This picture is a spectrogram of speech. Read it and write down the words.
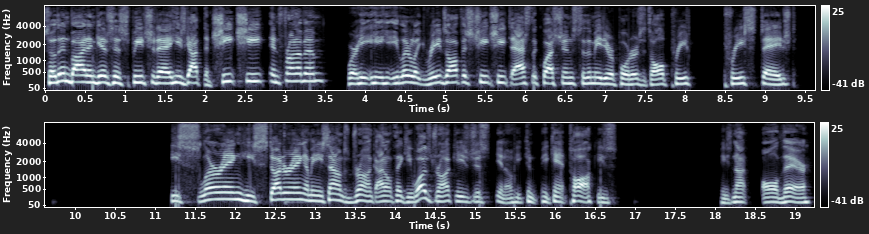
So then Biden gives his speech today. He's got the cheat sheet in front of him where he, he, he literally reads off his cheat sheet to ask the questions to the media reporters. It's all pre pre staged. He's slurring, he's stuttering. I mean, he sounds drunk. I don't think he was drunk. He's just, you know, he can he can't talk. He's he's not all there.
